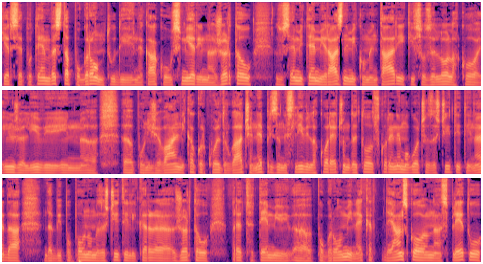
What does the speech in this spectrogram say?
kjer se potem vsta pogrom tudi nekako usmeri na žrtev z vsemi temi raznimi komentarji, ki so zelo lahko in žaljivi in uh, poniževalni, kakorkoli drugače, neprizanesljivi, lahko rečem, da je to skoraj nemogoče zaščititi, ne, da, da bi popolnoma zaščitili kar žrtev pred temi uh, pogromi, ne, ker dejansko nas spletu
